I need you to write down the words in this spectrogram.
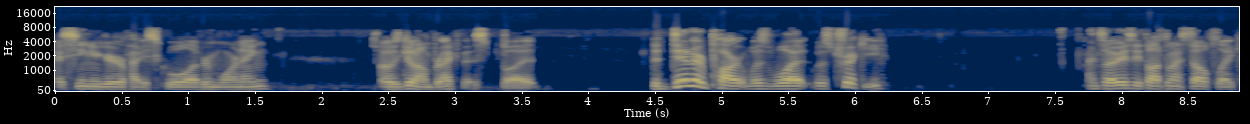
my senior year of high school every morning, so I was good on breakfast. But the dinner part was what was tricky. And so I basically thought to myself, like,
